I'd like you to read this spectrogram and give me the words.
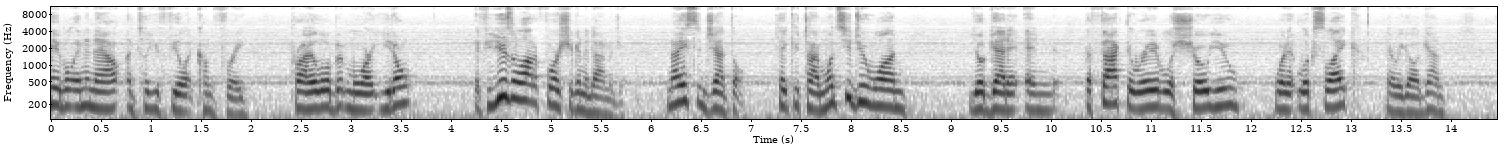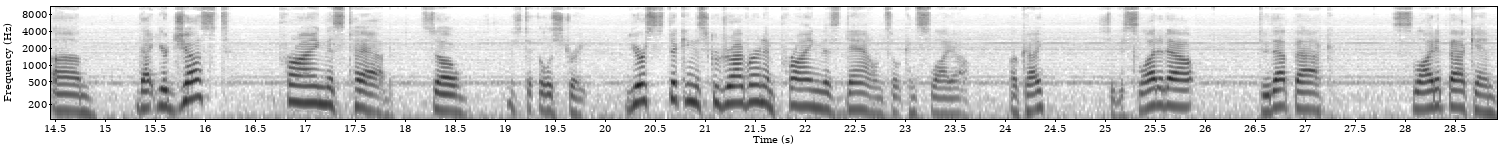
cable in and out until you feel it come free. Pry a little bit more. You don't, if you're using a lot of force, you're to damage it. Nice and gentle. Take your time. Once you do one, you'll get it. And the fact that we're able to show you what it looks like, there we go again, um, that you're just prying this tab. So just to illustrate, you're sticking the screwdriver in and prying this down so it can slide out, okay? So you slide it out, do that back, slide it back in,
